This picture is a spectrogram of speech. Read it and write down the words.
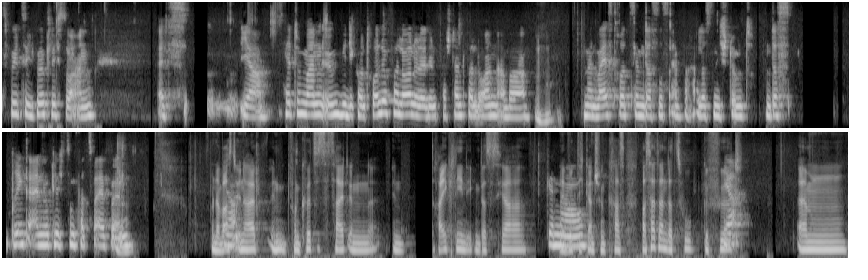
Es fühlt sich wirklich so an, als äh, ja, hätte man irgendwie die Kontrolle verloren oder den Verstand verloren, aber Mhm. man weiß trotzdem, dass es einfach alles nicht stimmt. Und das bringt einen wirklich zum Verzweifeln. Und dann warst Ja. du innerhalb in, von kürzester Zeit in, in drei Kliniken. Das ist ja, Genau. ja wirklich ganz schön krass. Was hat dann dazu geführt, ähm,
